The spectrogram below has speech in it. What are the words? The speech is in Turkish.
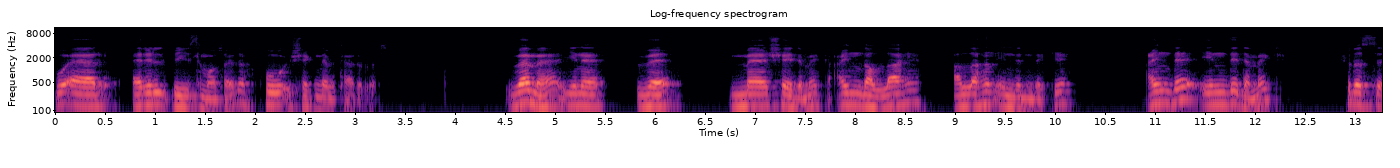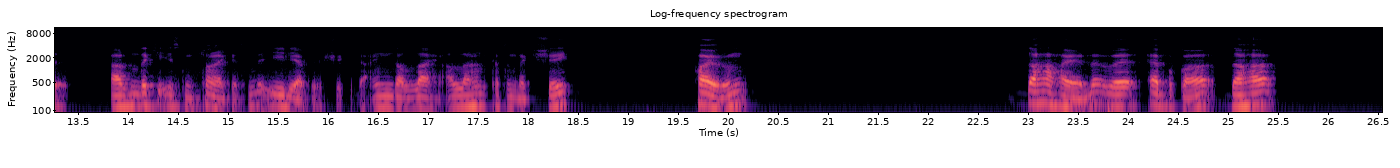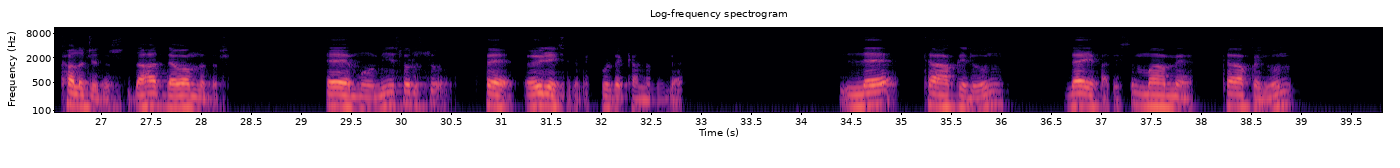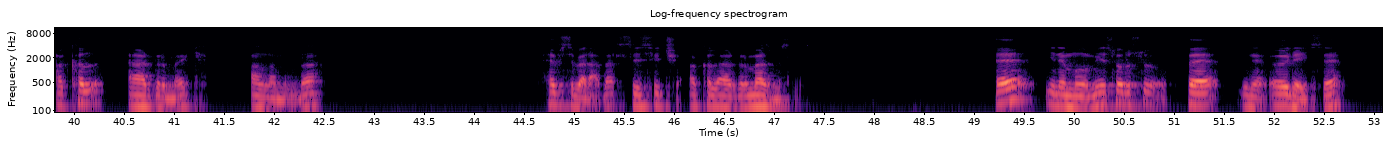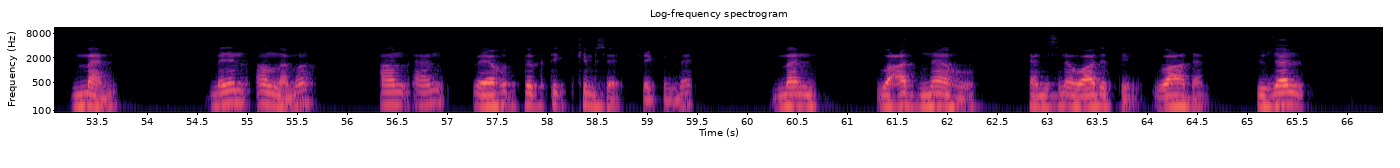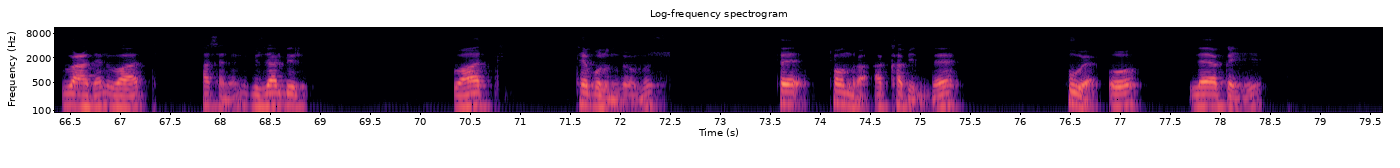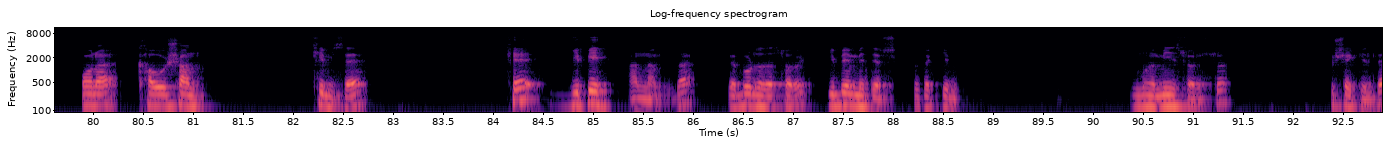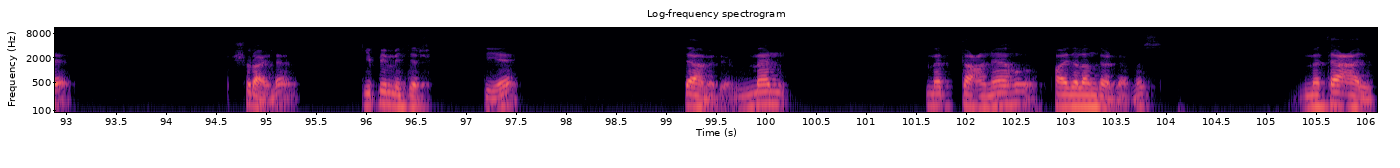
bu eğer eril bir isim olsaydı hu şeklinde biterdi burası. Ve me yine ve me şey demek indallahi Allah'ın indindeki inde indi demek. Şurası ardındaki ismin son hareketinde iyiliği yapıyor şu şekilde. İndallahi Allah'ın katındaki şey hayrun daha hayırlı ve ebqa daha kalıcıdır, daha devamlıdır. E mumi sorusu F öyleyse demek buradaki anlamıyla. Le taqilun La ifadesi mame taqilun akıl erdirmek anlamında hepsi beraber. Siz hiç akıl erdirmez misiniz? E yine mumi sorusu. F yine öyleyse men. Menin anlamı an en veyahut dıktik kimse şeklinde. Men vaadnahu kendisine vaat ettiğimiz vaaden. Güzel vaaden vaat hasenen güzel bir vaatte bulunduğumuz. Fe sonra akabinde huve o laqihi ona kavuşan kimse ke gibi anlamında ve burada da soru gibi midir? Şuradaki mımi sorusu bu şekilde şurayla gibi midir diye devam ediyorum. Men metta'nahu faydalandırdığımız meta'al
